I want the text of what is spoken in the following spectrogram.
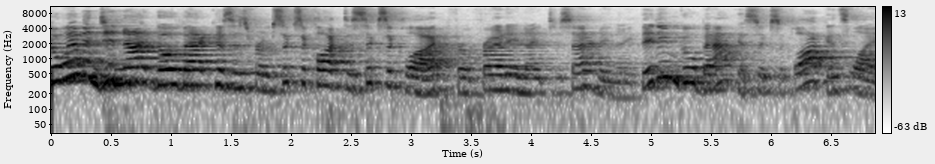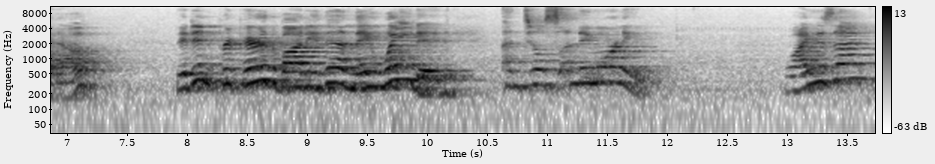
the women did not go back because it's from 6 o'clock to 6 o'clock, from Friday night to Saturday night. They didn't go back at 6 o'clock, it's light out. They didn't prepare the body then, they waited until Sunday morning. Why is that?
